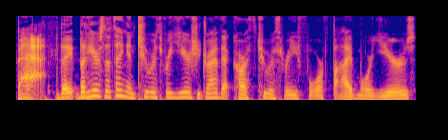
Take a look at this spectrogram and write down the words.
bath. They, but here's the thing: in two or three years, you drive that car two or three, four, five more years.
